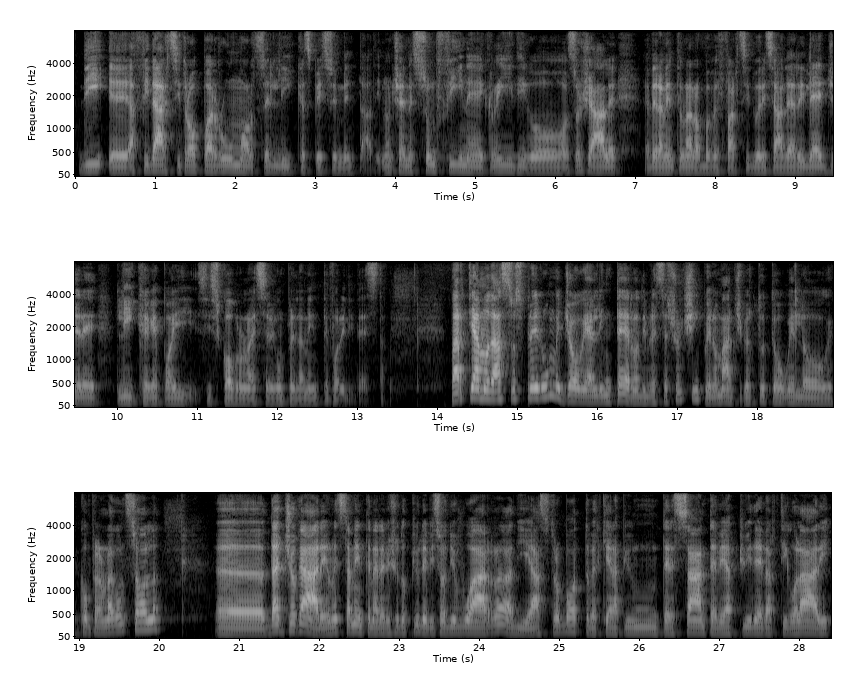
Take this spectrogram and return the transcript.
di eh, affidarsi troppo a rumors e leak spesso inventati. Non c'è nessun fine critico, sociale, è veramente una roba per farsi due risate a rileggere leak che poi si scoprono essere completamente fuori di testa. Partiamo da Astros Playroom, il gioco che è all'interno di PlayStation 5, in omaggi per tutto quello che comprano una console. Uh, da giocare, onestamente mi era piaciuto più l'episodio War di Astrobot perché era più interessante, aveva più idee particolari,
